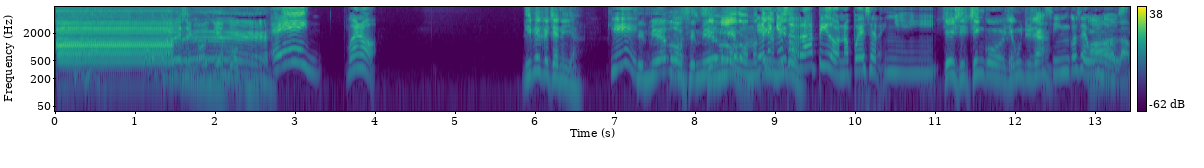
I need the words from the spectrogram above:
Otra vez se acabó el tiempo. ¡Ey! Bueno, Dime, Cachanilla. ¿Qué? Sin miedo, sin miedo. Sin miedo, no Tiene que miedo. ser rápido, no puede ser... Sí, sí, cinco segundos ya. Cinco segundos. Ah,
